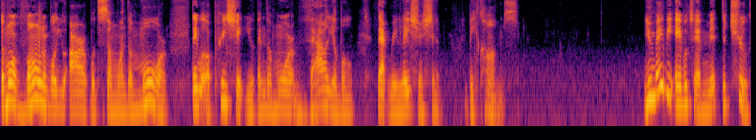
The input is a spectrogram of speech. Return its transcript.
The more vulnerable you are with someone, the more they will appreciate you, and the more valuable that relationship becomes. You may be able to admit the truth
